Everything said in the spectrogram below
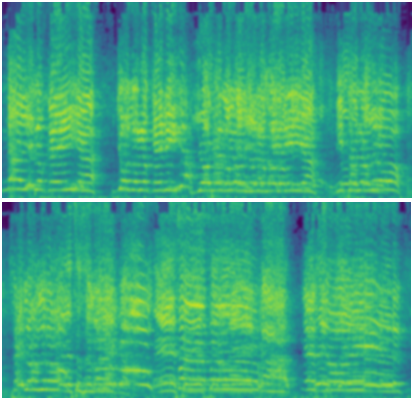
Nadie lo quería, yo no lo quería, Yo no lo quería, no no lo lo quería, y no se lo logró, se logró. ¡Ese es el oreja! ¡Vamos! ¡Ese es el ¡Vamos! oreja! ¡Eso ¡Ese es! es!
